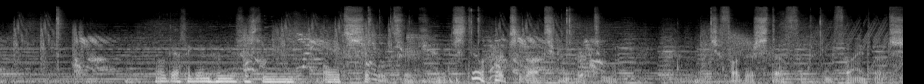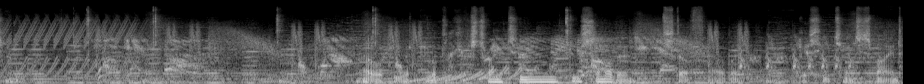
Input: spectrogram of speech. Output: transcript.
Well, Death again who uses the old sickle trick, and it still hurts a lot compared to much of other stuff that we can find, but... Oh, he looked like he was trying to do some other stuff, uh, but I guess he changed his mind.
